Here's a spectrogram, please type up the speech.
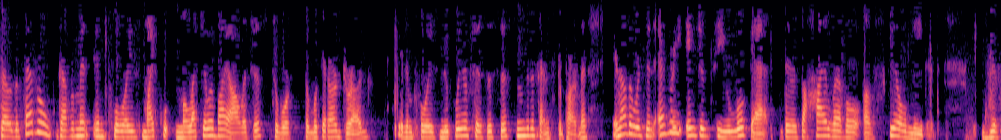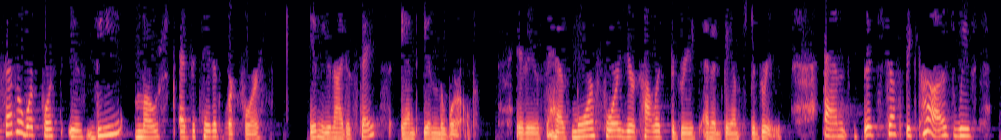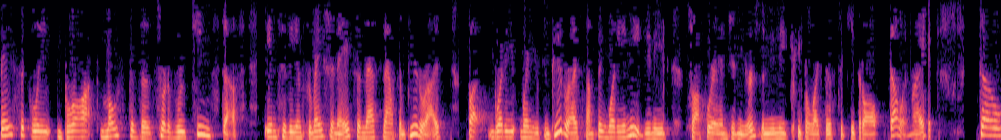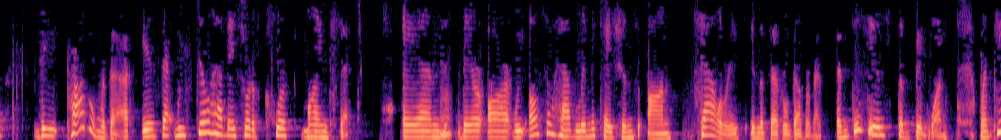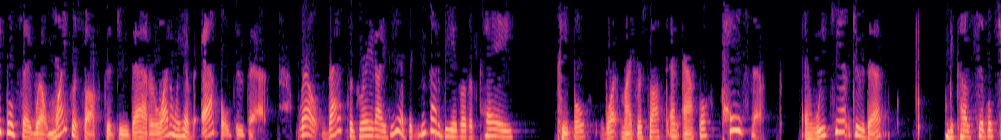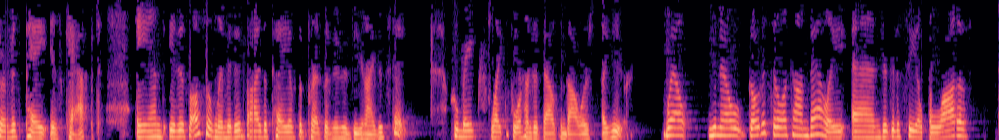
So the federal government employs molecular biologists to work to look at our drugs. It employs nuclear physicists in the Defense Department. In other words, in every agency you look at, there's a high level of skill needed. The federal workforce is the most educated workforce in the United States and in the world. It is, has more four-year college degrees and advanced degrees. And it's just because we've basically brought most of the sort of routine stuff into the information age and that's now computerized. But what do you, when you computerize something, what do you need? You need software engineers and you need people like this to keep it all going, right? So the problem with that is that we still have a sort of clerk mindset. And hmm. there are, we also have limitations on salaries in the federal government. And this is the big one. When people say, well, Microsoft could do that, or why don't we have Apple do that? Well, that's a great idea, but you've got to be able to pay people what Microsoft and Apple pays them. And we can't do that because civil service pay is capped and it is also limited by the pay of the President of the United States, who makes like $400,000 a year. Well, you know, go to Silicon Valley and you're going to see a lot of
